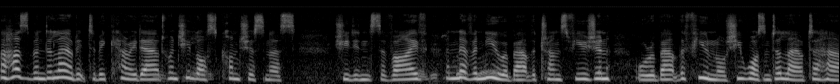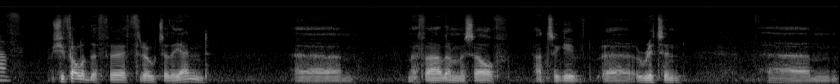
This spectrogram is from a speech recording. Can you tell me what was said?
Her husband allowed it to be carried out when she lost consciousness. She didn't survive and never knew about the transfusion or about the funeral she wasn't allowed to have. She followed the faith through to the end. Um, my father and myself had to give uh, written um,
